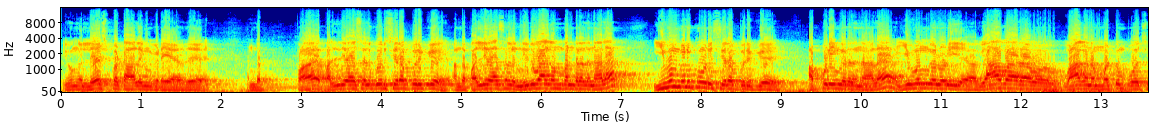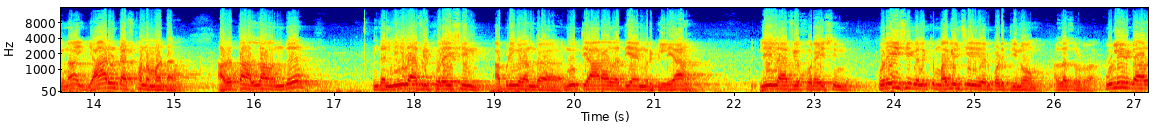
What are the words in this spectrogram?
இவங்க லேஸ்பட்ட ஆளுங்க கிடையாது. அந்த ப- பள்ளிவாசலுக்கு ஒரு சிறப்பு இருக்கு. அந்த பள்ளிவாசலை நிர்வாகம் பண்றதுனால இவங்களுக்கும் ஒரு சிறப்பு இருக்கு. அப்படிங்கிறதுனால இவங்களுடைய வியாபார வாகனம் மட்டும் போச்சுன்னா யாரும் டச் பண்ண மாட்டாங்க. அதைத்தான் அல்லாஹ் வந்து இந்த லீலாஃபி குரேஷின் அப்படிங்கிற அந்த நூற்றி ஆறாவது அத்தியாயம் இருக்கு இல்லையா? லீலாஃபி குரேஷின். குறைஷிகளுக்கு மகிழ்ச்சியை ஏற்படுத்தினோம் அல்ல சொல்றான். குளிர்கால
